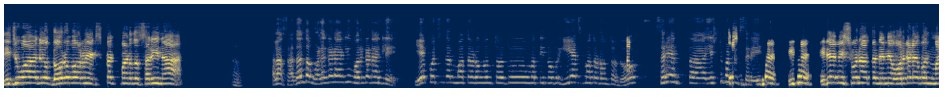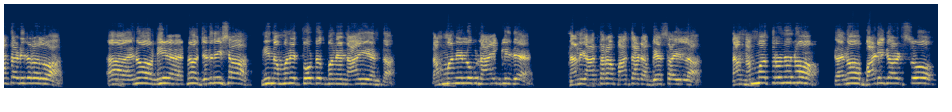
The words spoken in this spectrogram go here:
ನಿಜವಾಗ್ಲೂ ಗೌರವವನ್ನು ಎಕ್ಸ್ಪೆಕ್ಟ್ ಮಾಡೋದು ಸರಿನಾ? ಅಲ್ಲ ಸದಂತ ಒಳಗಡೆ ಆಗ್ಲಿ, ಹೊರಗಡೆ ಆಗ್ಲಿ ಏಕವಚನದಲ್ಲಿ ಮಾತಾಡುವಂತದ್ದು ಮತ್ತೆ ಇನ್ನೊಬ್ರಿಗೆ ಇಯರ್ಸ್ ಮಾತಾಡುವಂತದ್ದು ಸರಿ ಅಂತ ಎಷ್ಟು ಮಟ್ಟಿಗೆ ಸರಿ? ಇದೇ- ಇದೇ ವಿಶ್ವನಾಥ್ ನಿನ್ನೆ ಹೊರಗಡೆ ಬಂದು ಮಾತಾಡಿದಾರಲ್ವಾ? ಆ, ಏನೋ ನೀ, ಏನೋ ಜಗದೀಶ ನೀ ನಮ್ಮನೆ ತೋಟದ ಮನೆ ನಾಯಿ ಅಂತ. ನಮ್ಮ ಮನೇಲೂ ನಾಯಿಗಳಿದೆ. ನನಗೆ ಆತರ ಮಾತಾಡ ಅಭ್ಯಾಸ ಇಲ್ಲ. ನಾವ್ ನಮ್ಮ ಹತ್ರನು ಏನೋ ಬಾಡಿ ಗಾರ್ಡ್ಸ್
